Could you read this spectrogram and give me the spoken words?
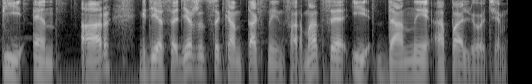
PNR, где содержится контактная информация и данные о полете.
